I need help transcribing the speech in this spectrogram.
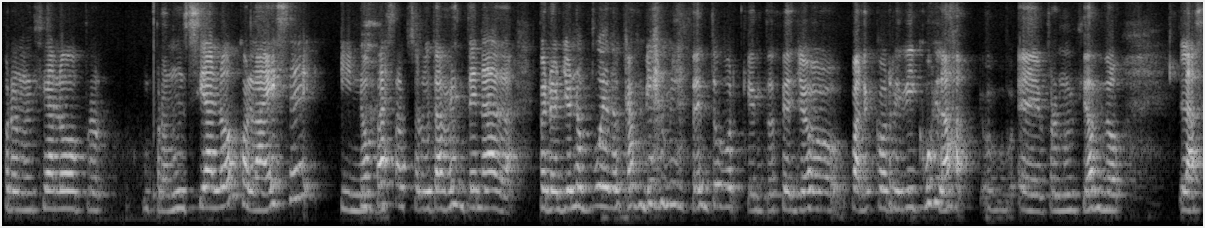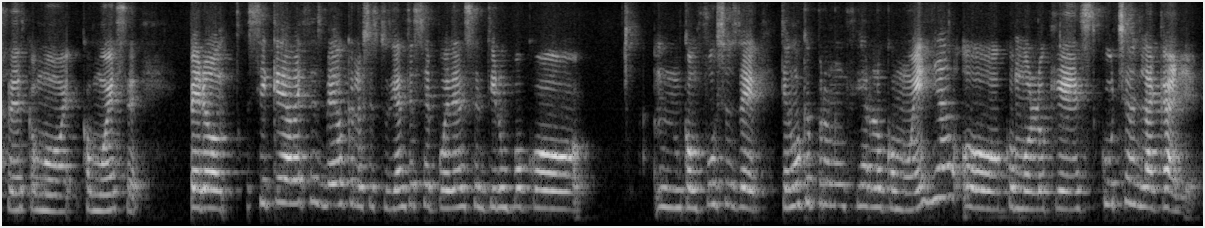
pronuncialo, pro- pronúncialo con la S y no pasa absolutamente nada, pero yo no puedo cambiar mi acento porque entonces yo parezco ridícula eh, pronunciando las C como, como S. Pero sí que a veces veo que los estudiantes se pueden sentir un poco mm, confusos de, ¿tengo que pronunciarlo como ella o como lo que escucha en la calle?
